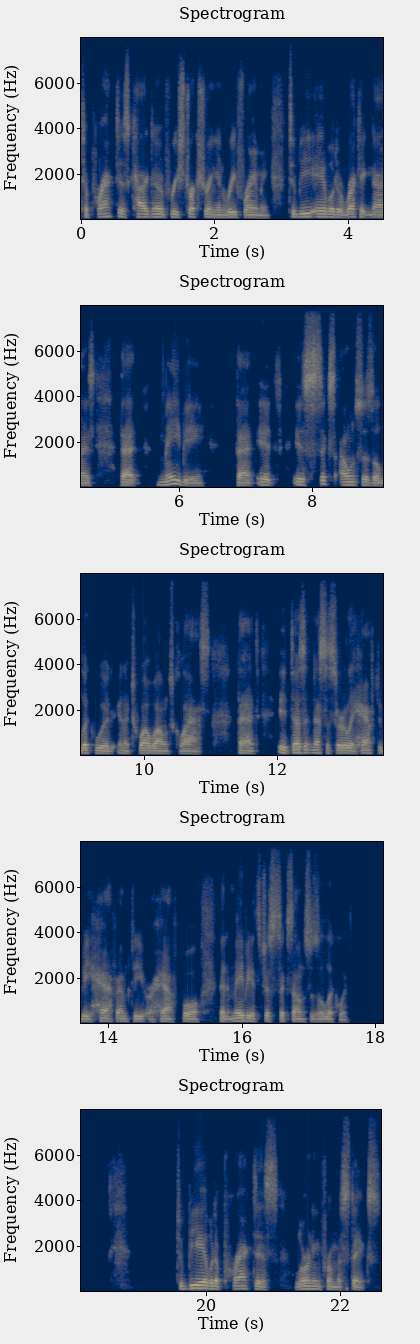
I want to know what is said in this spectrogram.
to practice cognitive restructuring and reframing, to be able to recognize that maybe that it is six ounces of liquid in a 12 ounce glass, that it doesn't necessarily have to be half empty or half full, that maybe it's just six ounces of liquid. To be able to practice learning from mistakes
